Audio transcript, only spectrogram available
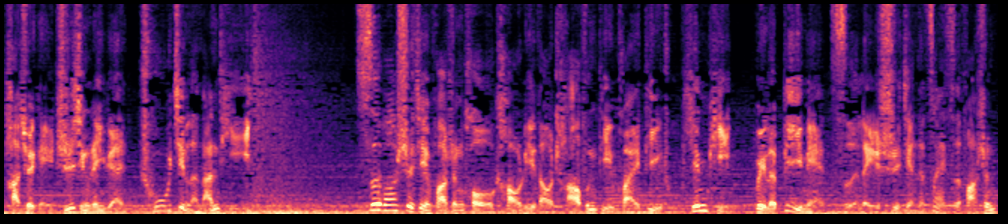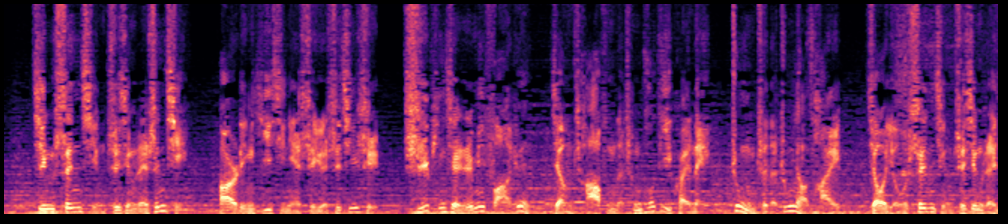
他却给执行人员出尽了难题。私挖事件发生后，考虑到查封地块地处偏僻，为了避免此类事件的再次发生，经申请执行人申请，二零一七年十月十七日。石屏县人民法院将查封的承包地块内种植的中药材交由申请执行人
